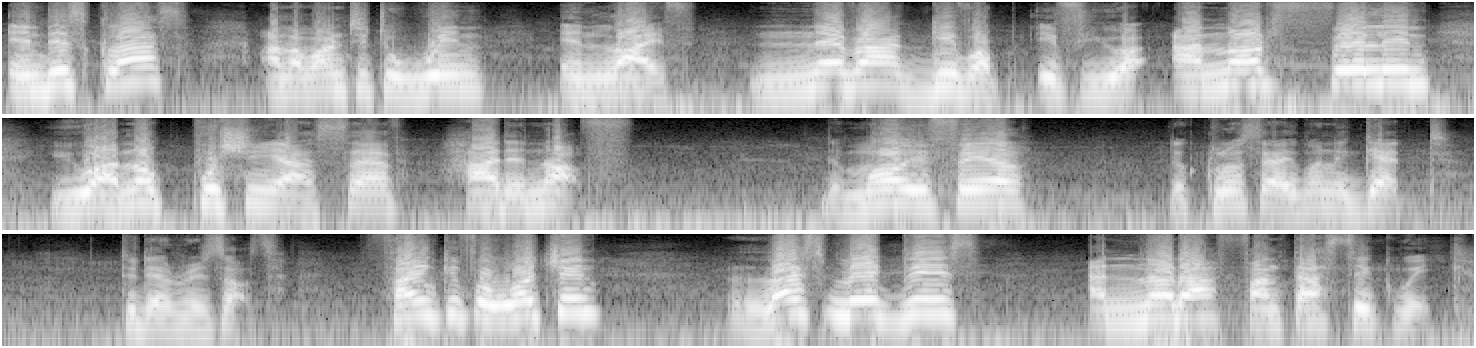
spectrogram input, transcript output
in this class and I want you to win in life. Never give up. If you are not failing, you are not pushing yourself hard enough. The more you fail, the closer you're going to get to the results. Thank you for watching. Let's make this another fantastic week.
